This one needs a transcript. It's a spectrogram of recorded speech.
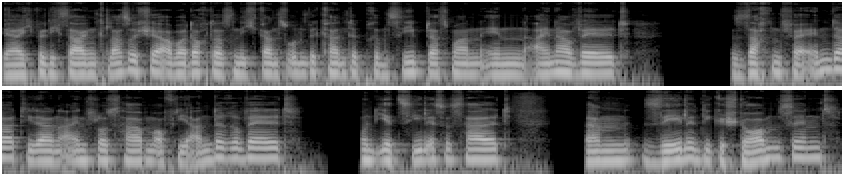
ja, ich will nicht sagen klassische, aber doch das nicht ganz unbekannte Prinzip, dass man in einer Welt Sachen verändert, die dann Einfluss haben auf die andere Welt. Und ihr Ziel ist es halt, ähm, Seelen, die gestorben sind,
